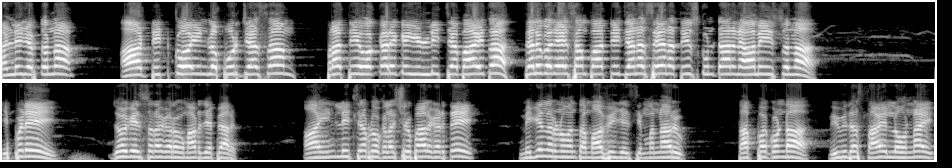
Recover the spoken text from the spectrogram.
మళ్ళీ చెప్తున్నా ఆ టిట్కో ఇండ్లు పూర్తి చేస్తాం. ప్రతి ఒక్కరికి ఇళ్ళు ఇచ్చే బాధ్యత తెలుగుదేశం పార్టీ జనసేన తీసుకుంటానని హామీ ఇస్తున్నా. ఇప్పుడే జోగేశ్వరరావు గారు ఒక మాట చెప్పారు. ఆ ఇండ్లు ఇచ్చినప్పుడు ఒక లక్ష రూపాయలు కడితే మిగిలిన రుణం అంతా మాఫీ చేసి ఇమ్మన్నారు. తప్పకుండా వివిధ స్థాయిల్లో ఉన్నాయి.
